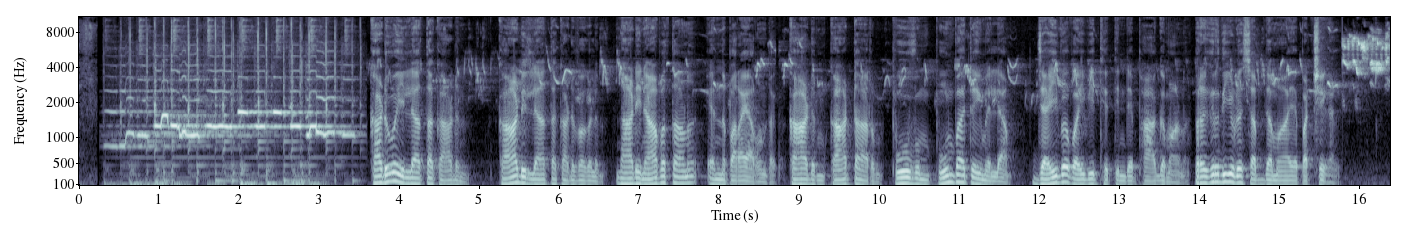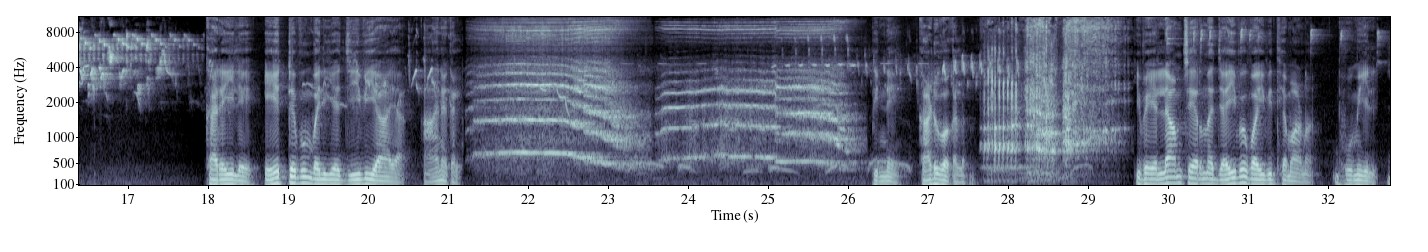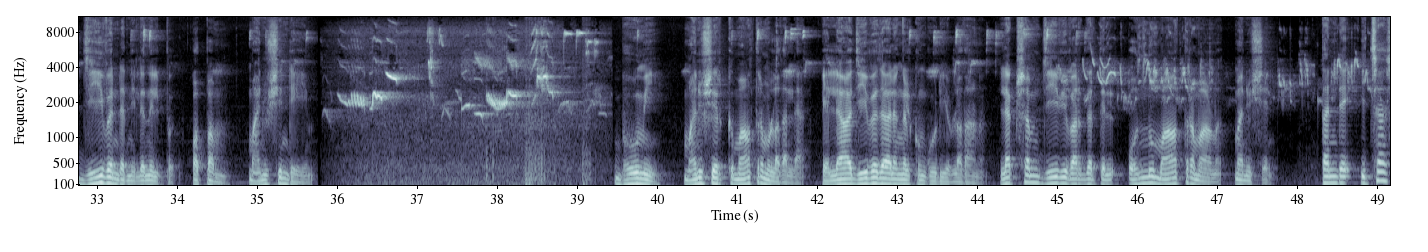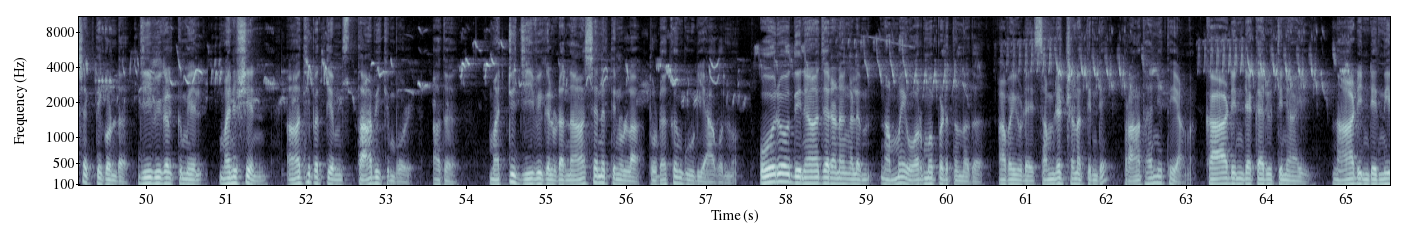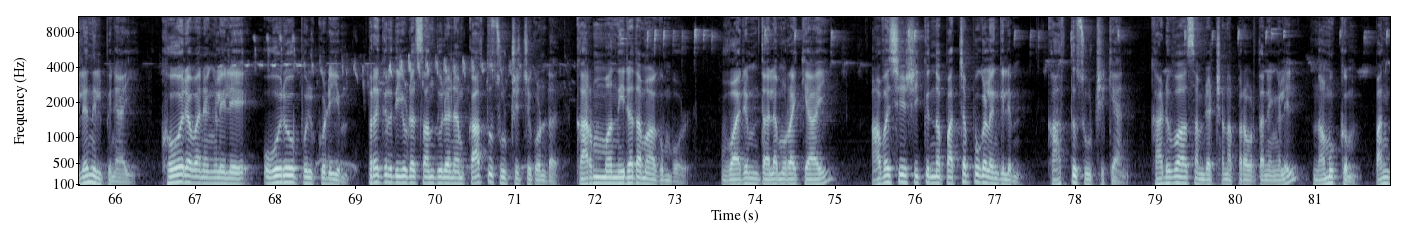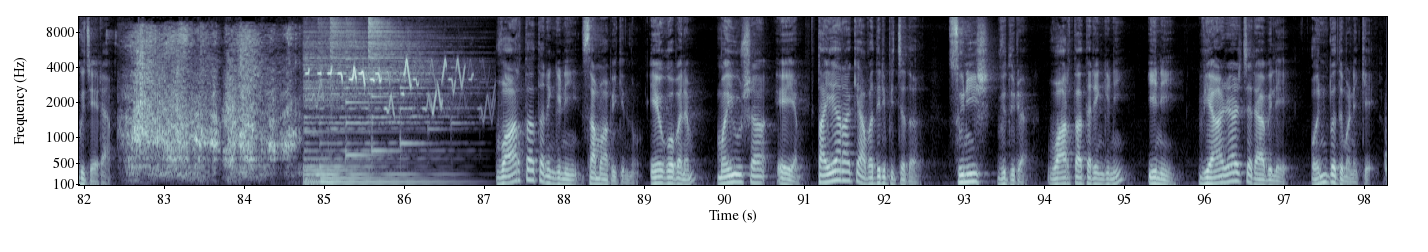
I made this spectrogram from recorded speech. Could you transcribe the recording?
കടുവയില്ലാത്ത കാടും കാടില്ലാത്ത കടുവകളും നാടിനാപത്താണ് എന്ന് പറയാറുണ്ട്. കാടും കാട്ടാറും പൂവും പൂമ്പാറ്റയുമെല്ലാം ജൈവ വൈവിധ്യത്തിന്റെ ഭാഗമാണ് പ്രകൃതിയുടെ ശബ്ദമായ പക്ഷികൾ. കരയിലെ ഏറ്റവും വലിയ ജീവിയായ ആനകൾ. പിന്നെ കടുവകളും. ഇവയെല്ലാം ചേർന്ന ജൈവ വൈവിധ്യമാണ് ഭൂമിയിൽ ജീവന്റെ നിലനിൽപ്പ് ഒപ്പം മനുഷ്യന്റെയും. ഭൂമി മനുഷ്യർക്ക് മാത്രമുള്ളതല്ല എല്ലാ ജീവജാലങ്ങൾക്കും കൂടിയുള്ളതാണ്. ലക്ഷം ജീവിവർഗത്തിൽ ഒന്നു മാത്രമാണ് മനുഷ്യൻ. തന്റെ ഇച്ഛാശക്തി കൊണ്ട് ജീവികൾക്ക് മേൽ മനുഷ്യൻ ആധിപത്യം സ്ഥാപിക്കുമ്പോൾ അത് മറ്റു ജീവികളുടെ നാശനത്തിനുള്ള തുടക്കം കൂടിയാകുന്നു. ഓരോ ദിനാചരണങ്ങളും നമ്മെ ഓർമ്മപ്പെടുത്തുന്നത് അവയുടെ സംരക്ഷണത്തിന്റെ പ്രാധാന്യത്തെയാണ്. കാടിന്റെ കരുത്തിനായി നാടിന്റെ നിലനിൽപ്പിനായി ഘോരവനങ്ങളിലെ ഓരോ പുൽക്കൊടിയും പ്രകൃതിയുടെ സന്തുലനം കാത്തുസൂക്ഷിച്ചുകൊണ്ട് കർമ്മനിരതമാകുമ്പോൾ വരും തലമുറയ്ക്കായി അവശേഷിക്കുന്ന പച്ചപ്പുകളെങ്കിലും കാത്തുസൂക്ഷിക്കാൻ കടുവാ സംരക്ഷണ പ്രവർത്തനങ്ങളിൽ നമുക്കും പങ്കുചേരാം. വാർത്താ തരങ്കിണി സമാപിക്കുന്നു. ഏകോപനം മയൂഷ എ എം. തയ്യാറാക്കി അവതരിപ്പിച്ചത് സുനീഷ് വിതുര. വാർത്താ തരങ്കിണി ഇനി വ്യാഴാഴ്ച രാവിലെ ഒൻപത് മണിക്ക്.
